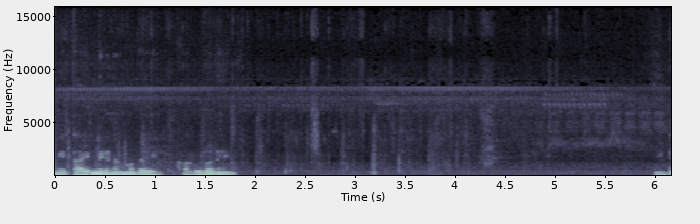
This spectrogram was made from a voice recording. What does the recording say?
මේ ටයිම් එක නම් හොඳයි කරුලනේ ඊට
